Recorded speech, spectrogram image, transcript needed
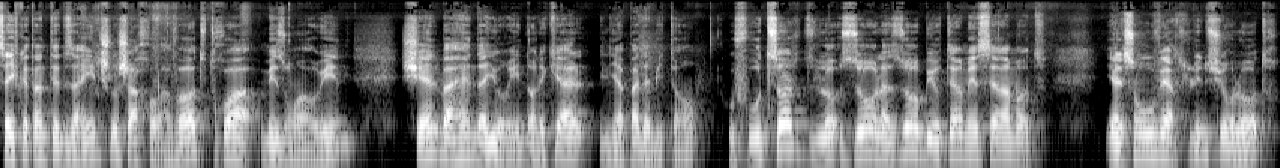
Saif Katan Shlosha trois maisons en ruine, Shen Bahen dans lesquelles il n'y a pas d'habitants, ou Zo Bioter. Et elles sont ouvertes l'une sur l'autre,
